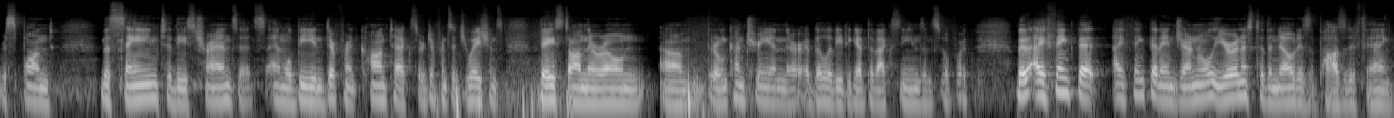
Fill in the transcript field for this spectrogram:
respond the same to these transits and will be in different contexts or different situations based on their own um, their own country and their ability to get the vaccines and so forth. But I think that I think that in general, Uranus to the node is a positive thing.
